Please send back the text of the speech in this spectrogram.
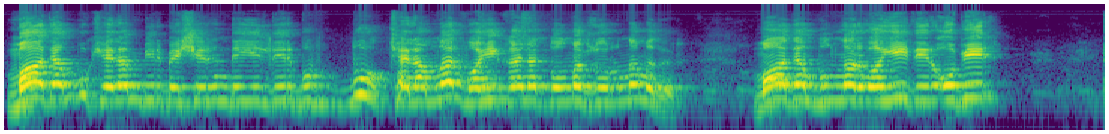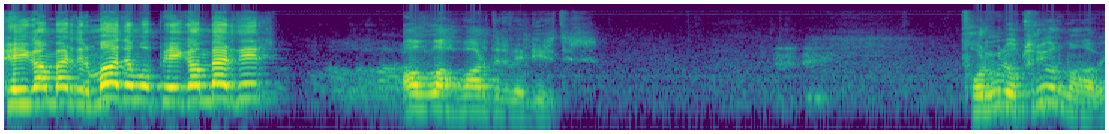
Madem bu kelam bir beşerin değildir, bu, bu kelamlar vahiy kaynaklı olmak zorunda mıdır? Madem bunlar vahiydir, o bir peygamberdir. Madem o peygamberdir, Allah vardır ve birdir. Formül oturuyor mu abi?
